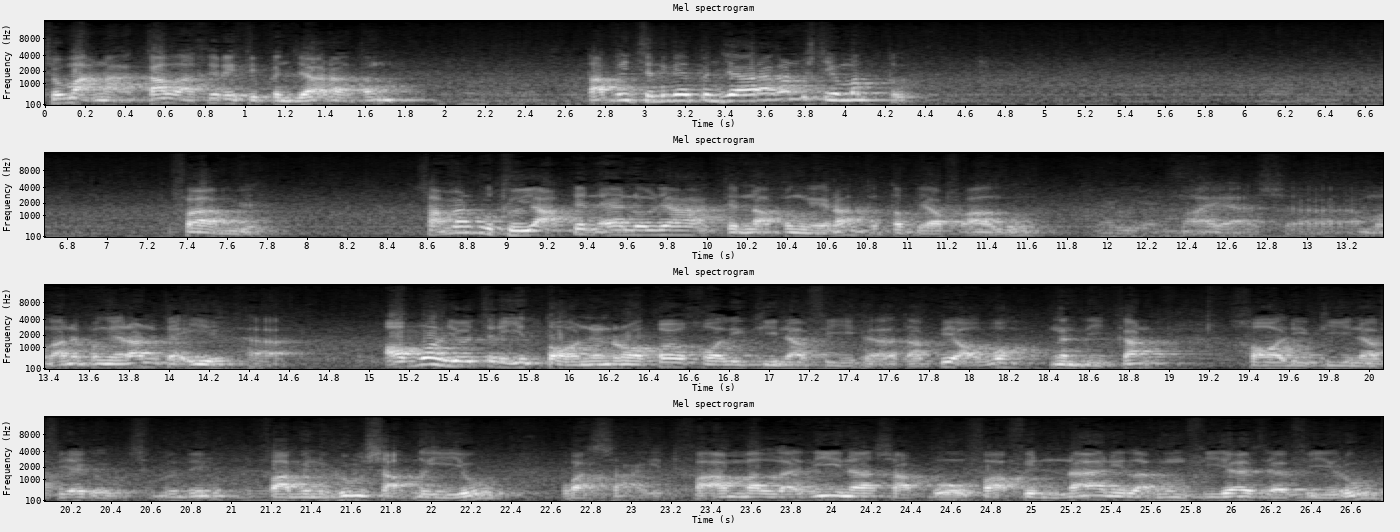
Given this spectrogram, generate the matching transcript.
Cuma nakal akhirnya di penjara teng. Tapi jenenge penjara kan mesti metu. Faham ya? Sampeyan kudu yakin enul yakin nak pangeran tetap ya falu. Mayasa. Mulane pangeran ke iha. Allah yo cerita ning neraka khalidina fiha, tapi Allah ngendikan khalidina fiha itu sebenarnya faminhum syaqiyyu wa sa'id. Fa ammal ladzina syaqu fa finnari lahum fiha zafiru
